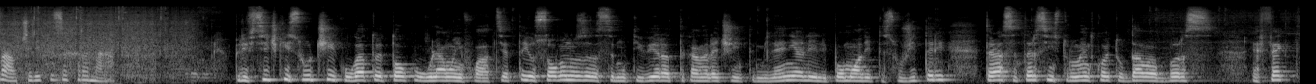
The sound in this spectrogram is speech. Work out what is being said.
ваучерите за храна. При всички случаи, когато е толкова голяма инфлацията и особено за да се мотивират така наречените милениали или по-младите служители, трябва да се търси инструмент, който дава бърз ефект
